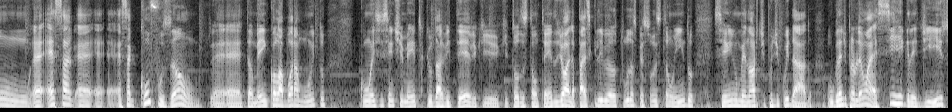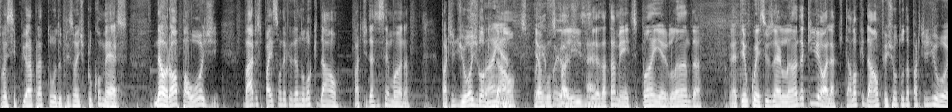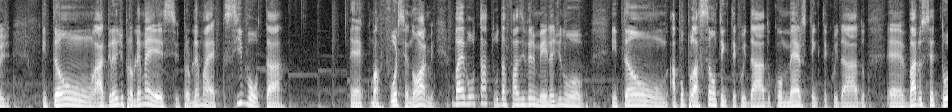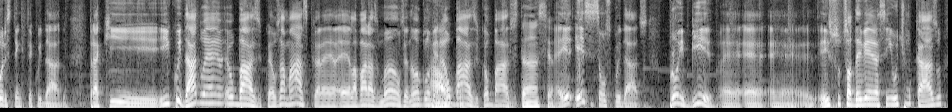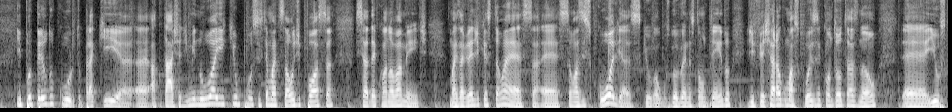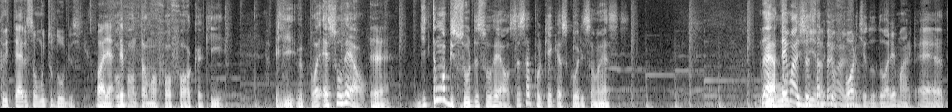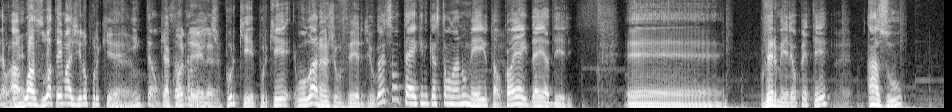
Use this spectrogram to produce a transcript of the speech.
é, essa, é, é, essa confusão é, é, também colabora muito com esse sentimento que o Davi teve, que, que todos estão tendo, de olha, parece que liberou tudo, as pessoas estão indo sem o menor tipo de cuidado. O grande problema é, se regredir isso, vai ser pior para tudo, principalmente para o comércio. Na Europa, hoje, vários países estão decretando lockdown a partir dessa semana. A partir de hoje, Espanha. lockdown Espanha em alguns países, é. exatamente. Espanha, Irlanda. É, tenho conhecidos na Irlanda que, olha, aqui está lockdown, fechou tudo a partir de hoje. Então, a grande problema é esse. O problema é que se voltar é, com uma força enorme, vai voltar tudo à fase vermelha de novo. Então, a população tem que ter cuidado, o comércio tem que ter cuidado, é, vários setores têm que ter cuidado. para que E cuidado é, é, o básico: é usar máscara, é, é lavar as mãos, é não aglomerar, Alto, é o básico, é o básico. Distância. É, esses são os cuidados proibir, é, é, é, isso só deve ser assim, em último caso e por período curto, para que a, é, a, taxa diminua e que o, o, sistema de saúde possa se adequar novamente. Mas a grande questão é essa: é, são as escolhas que os governos estão tendo de fechar algumas coisas enquanto outras não, é, e os critérios são muito dúbios. Olha, vou de... contar uma fofoca aqui. É surreal. É. De tão absurdo é surreal. Você sabe por que, que as cores são essas? É, até imagina. Você sabe que imagina. o forte do Dória é marca. É, até, né? o azul até imagina o porquê. É? Então, que a cor dele. Né? Por quê? Porque o laranja, o verde, o são técnicas, estão lá no meio tal. Qual é a ideia dele? É... Vermelho é o PT, é. azul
